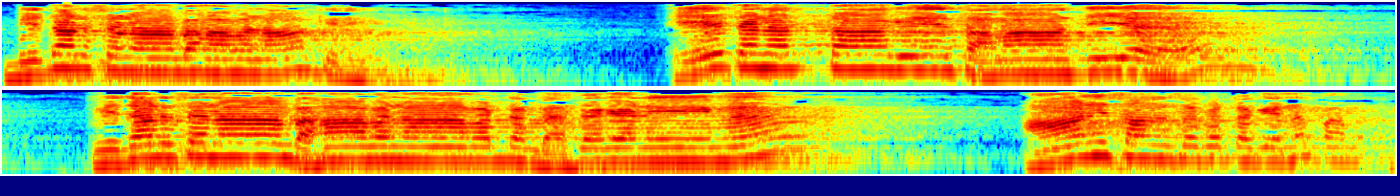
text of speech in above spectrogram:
විදර්ශනා භාවනා කිරීම. ඒ තනත්තාගේ සමාධිය විදර්ශනා භාවනාවට බැස ගැනීම ආනිසංසකටගෙන පවතී.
